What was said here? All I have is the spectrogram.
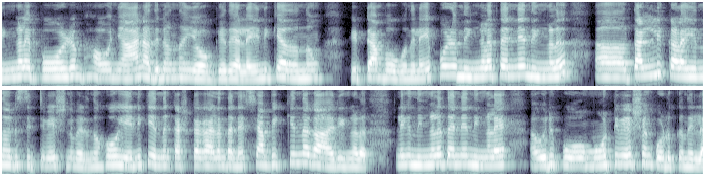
നിങ്ങളെപ്പോഴും ഓ ഞാൻ അതിനൊന്നും യോഗ്യതയല്ല. എനിക്കതൊന്നും കിട്ടാൻ പോകുന്നില്ല. എപ്പോഴും നിങ്ങളെ തന്നെ നിങ്ങൾ തള്ളിക്കളയുന്ന ഒരു സിറ്റുവേഷൻ വരുന്നു. ഹോ എനിക്ക് എന്നും കഷ്ടകാലം തന്നെ ശപിക്കുന്ന കാര്യങ്ങൾ അല്ലെങ്കിൽ നിങ്ങൾ തന്നെ നിങ്ങളെ ഒരു മോട്ടിവേഷൻ കൊടുക്കുന്നില്ല.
